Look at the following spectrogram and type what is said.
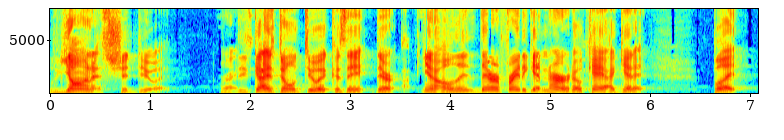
Giannis should do it. Right. These guys don't do it because they they're you know they, they're afraid of getting hurt. Okay, I get it, but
